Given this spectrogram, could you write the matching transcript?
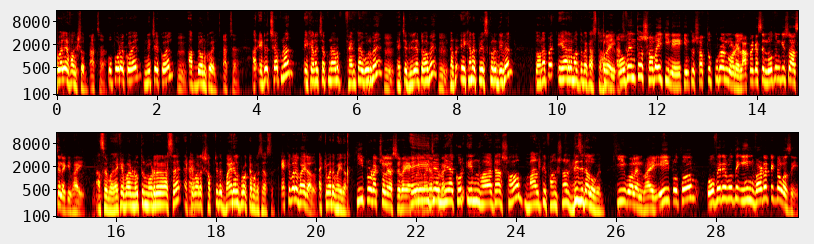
কয়েলের ফাংশন আচ্ছা। উপরে কয়েল নিচে কয়েল আপ ডাউন কয়েল। আচ্ছা। আর এটা হচ্ছে আপনার এখানে হচ্ছে আপনার ফ্যানটা ঘুরবে হচ্ছে গ্রিলারটা হবে তারপর এখানে প্রেস করে দিবেন তখন আপনার এয়ারের মাধ্যমে কাজটা হবে। ভাই ওভেন তো সবাই কিনে কিন্তু সব তো পুরান মডেল আপনার কাছে নতুন কিছু আছে নাকি ভাই? আছে ভাই একেবারে নতুন মডেলের আছে একেবারে সবচেয়ে ভাইরাল প্রোডাক্ট আমার কাছে আছে। একেবারে ভাইরাল একেবারে ভাইরাল কি প্রোডাক্ট চলে আসছে ভাই এই যে? মিয়াকোর ইনভার্টার সব মাল্টি ফাংশনাল ডিজিটাল ওভেন কি বলেন ভাই? এই প্রথম ওভেনের মধ্যে inverter technology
